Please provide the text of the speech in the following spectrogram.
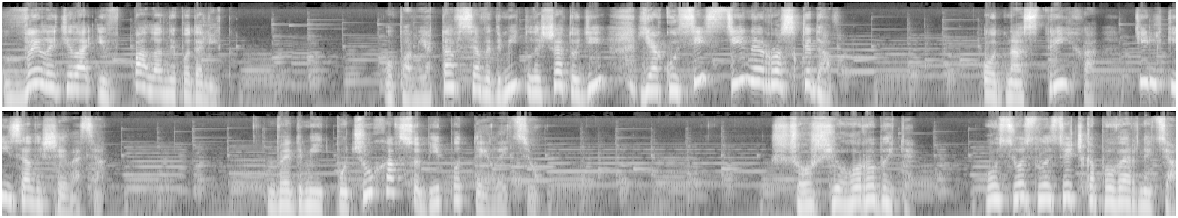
вилетіла і впала неподалік. Опам'ятався ведмідь лише тоді, як усі стіни розкидав. Одна стріха тільки й залишилася. Ведмідь почухав собі потилицю. Що ж його робити? Ось ось лисичка повернеться.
